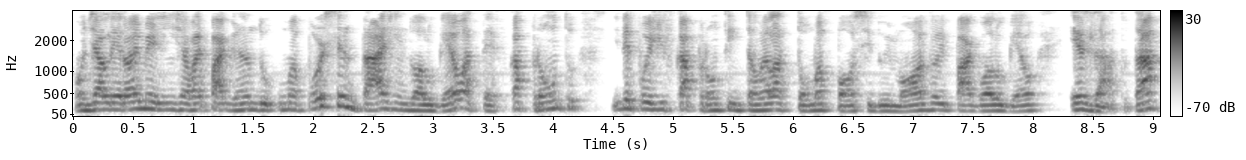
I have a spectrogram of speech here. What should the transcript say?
onde a Leroy Merlin já vai pagando uma porcentagem do aluguel até ficar pronto e depois de ficar pronto, então ela toma posse do imóvel e paga o aluguel exato, tá?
